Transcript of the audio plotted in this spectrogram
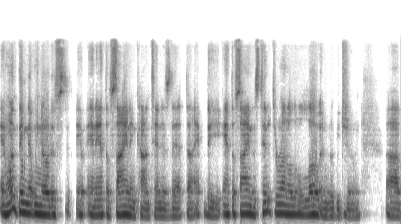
And one thing that we noticed in, in anthocyanin content is that uh, the anthocyanins tended to run a little low in Ruby June. Uh,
